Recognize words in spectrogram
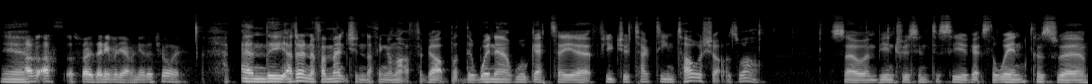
yeah. I, I, I suppose they didn't really have any other choice. And the I don't know if I mentioned, I think I might have forgot, but the winner will get a uh, future tag team title shot as well. So it'll be interesting to see who gets the win because uh,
